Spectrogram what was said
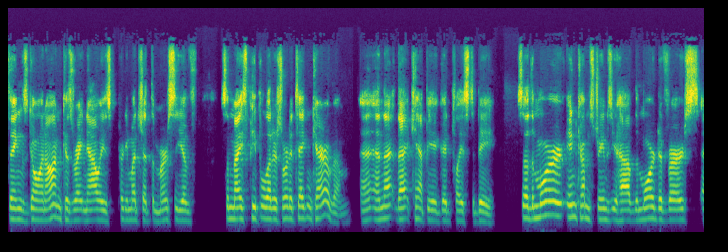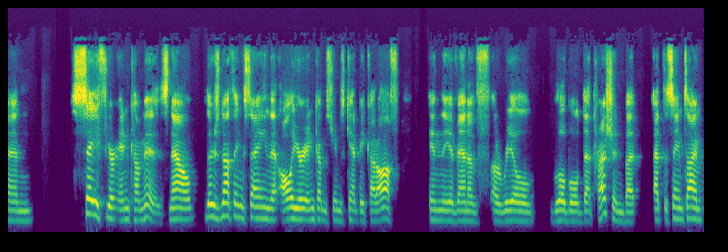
things going on because right now he's pretty much at the mercy of some nice people that are sort of taking care of him, and, and that that can't be a good place to be. So the more income streams you have, the more diverse and safe your income is. Now, there's nothing saying that all your income streams can't be cut off in the event of a real global depression, but at the same time,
